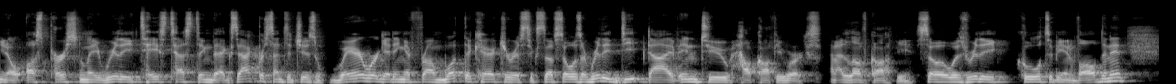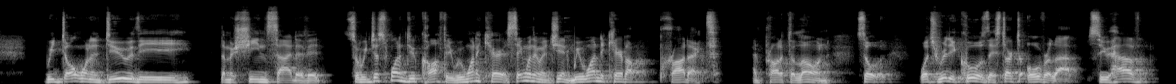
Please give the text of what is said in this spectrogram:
you know, us personally really taste testing the exact percentages, where we're getting it from, what the characteristics of. So it was a really deep dive into how coffee works. And I love coffee. So it was really cool to be involved in it. We don't want to do the the machine side of it. So we just want to do coffee. We want to care. Same with with gin. We wanted to care about product and product alone. So what's really cool is they start to overlap. So you have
